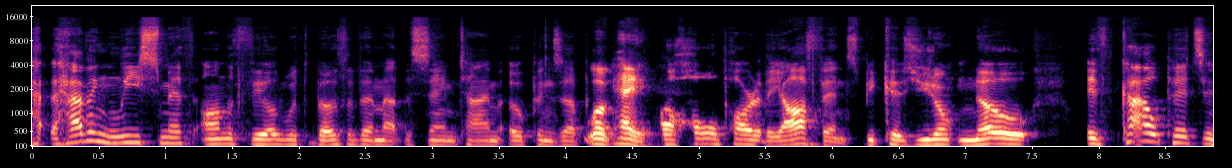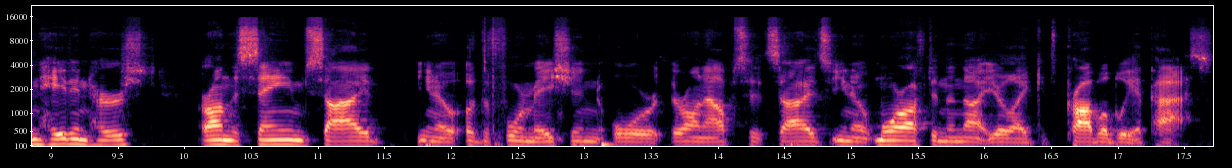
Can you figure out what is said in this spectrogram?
H- having Lee Smith on the field with both of them at the same time opens up look, hey, a whole part of the offense because you don't know if Kyle Pitts and Hayden Hurst are on the same side you know, of the formation or they're on opposite sides, you know, more often than not, you're like, it's probably a pass.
